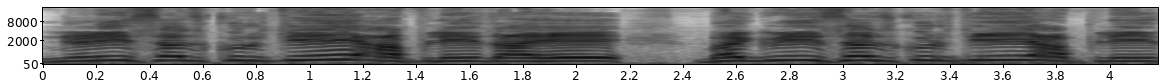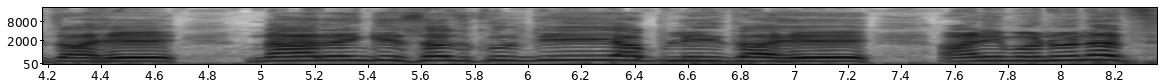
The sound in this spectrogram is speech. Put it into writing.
निळी संस्कृती आपलीच आहे भगवी संस्कृती आपलीच आहे नारंगी संस्कृती आपलीच आहे. आणि म्हणूनच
